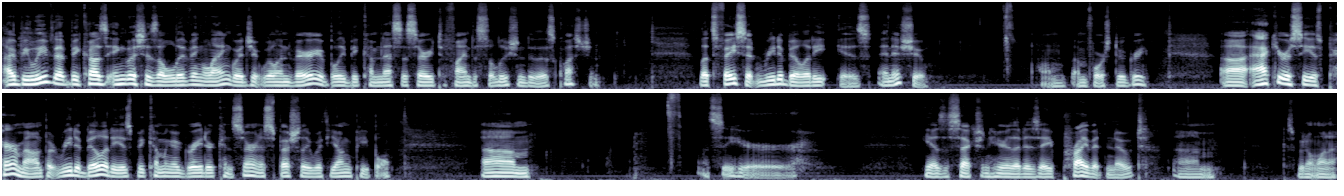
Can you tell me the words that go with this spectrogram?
I believe that because English is a living language, it will invariably become necessary to find a solution to this question. Let's face it, readability is an issue. Um, I'm forced to agree. Uh, accuracy is paramount, but readability is becoming a greater concern, especially with young people. Um, let's see here. He has a section here that is a private note, because we don't want to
